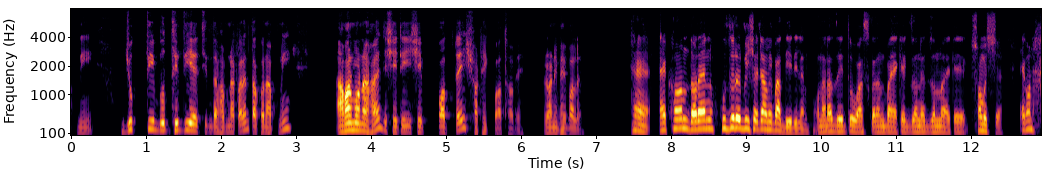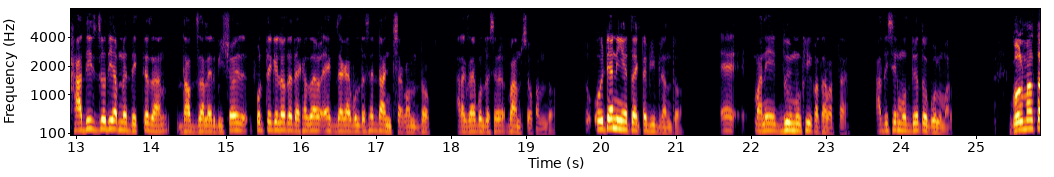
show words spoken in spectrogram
আপনি যুক্তি, বুদ্ধি দিয়ে চিন্তা ভাবনা করেন, তখন আপনি, আমার মনে হয় যে, সেটাই, সেই পথটাই সঠিক পথ হবে। রনি ভাই, বলেন। হ্যাঁ এখন ধরেন হুজুরের বিষয়টা আমি বাদ দিয়ে দিলাম। ওনারা যেহেতু ওয়াজ করেন বা এক একজনের জন্য এক এক সমস্যা। এখন হাদিস যদি আপনি দেখতে যান, দাজ্জালের বিষয় পড়তে গেলে দেখা যায় এক জায়গায় বলতেছে ডান আর আরেক জায়গায় বলতেছে বাম কন্ধ তো ওইটা নিয়ে তো একটা বিভ্রান্ত। মানে দুইমুখী কথাবার্তা। হাদিসের মধ্যে তো গোলমাল। গোলমাল তো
